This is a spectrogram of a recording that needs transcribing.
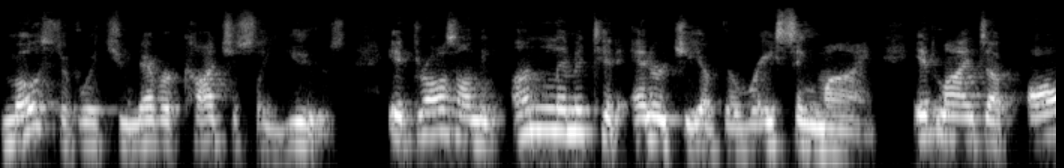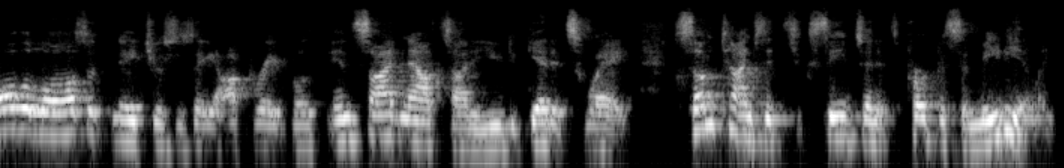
most of which you never consciously use. It draws on the unlimited energy of the racing mind. It lines up all the laws of nature as they operate both inside and outside of you to get its way. Sometimes it succeeds in its purpose immediately.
